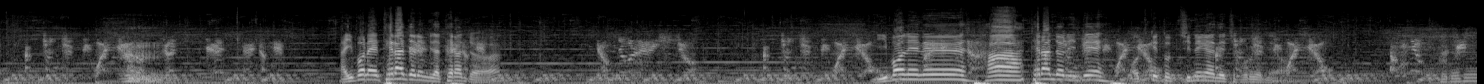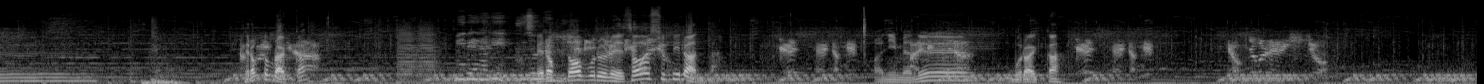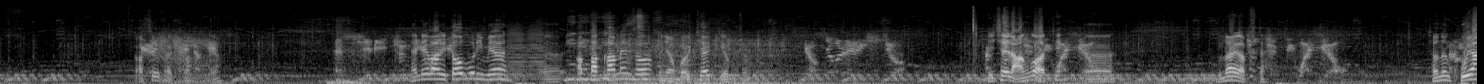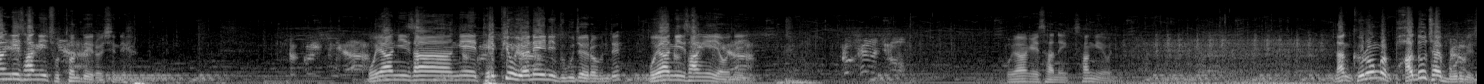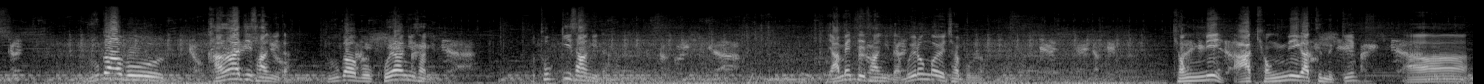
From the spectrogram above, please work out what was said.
아 이번에 테란전입니다 테란전. 이번에는 아 테란전인데 어떻게 또 진행해야 될지 모르겠네요. 배럭 더블 할까? 배럭 더블을 해서 수비를 한다. 아니면은 뭐랄까? 가스를? 그냥? 상대방이 더블이면 어, 압박하면서 그냥 멀티할게요 그죠? 이 차이 나은 것 같아. 어, 문화에 갑시다. 저는 고양이 상이 좋던데 이러시네요. 고양이 상의 대표 연예인이 누구죠 여러분들? 고양이 상의 연예인. 고양이 상의 상의 연예인. 난 그런 걸 봐도 잘 모르겠어. 누가 뭐 강아지 상이다. 누가 뭐 고양이 상이다. 뭐 토끼 상이다. 야매떼 상이다. 뭐 이런 거에 잘 몰라. 격리? 아 격리 같은 느낌? 아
